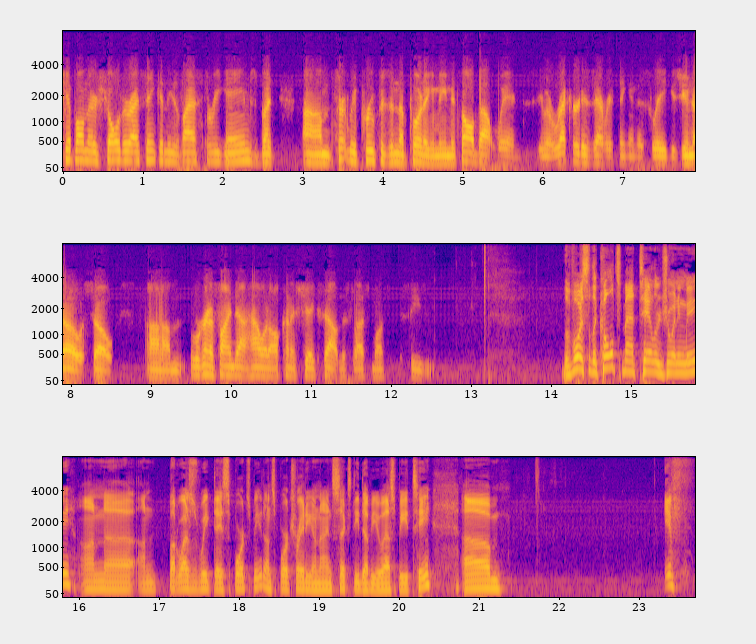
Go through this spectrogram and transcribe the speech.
chip on their shoulder. I think in these last three games, but um, certainly proof is in the pudding. I mean, it's all about wins. Know, record is everything in this league, as you know. So um, we're going to find out how it all kind of shakes out in this last month of the season. The voice of the Colts, Matt Taylor, joining me on uh, on Budweiser's weekday sports beat on Sports Radio 960 WSBT. Um, if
